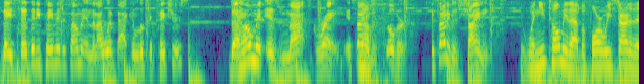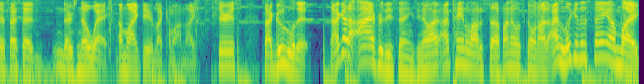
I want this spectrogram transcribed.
they said that he painted his helmet, and then I went back and looked at pictures. The helmet is matte gray. It's not No. even silver. It's not even shiny. When you told me that before we started this, I said, "Mm, "There's no way." I'm like, dude, like, come on, like, serious? So I googled it, and I got an eye for these things. You know, I, I paint a lot of stuff. I know what's going on. I look at this thing, I'm like,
